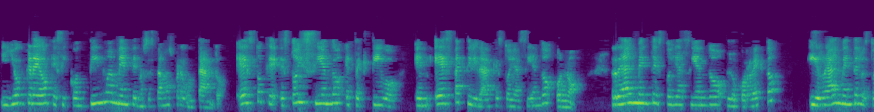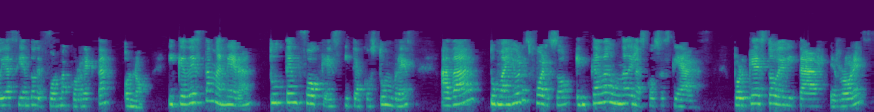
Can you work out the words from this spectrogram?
Y yo creo que si continuamente nos estamos preguntando, ¿esto que estoy siendo efectivo en esta actividad que estoy haciendo o no? ¿Realmente estoy haciendo lo correcto? y realmente lo estoy haciendo de forma correcta o no. Y que de esta manera tú te enfoques y te acostumbres a dar tu mayor esfuerzo en cada una de las cosas que hagas, porque esto va a evitar errores,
